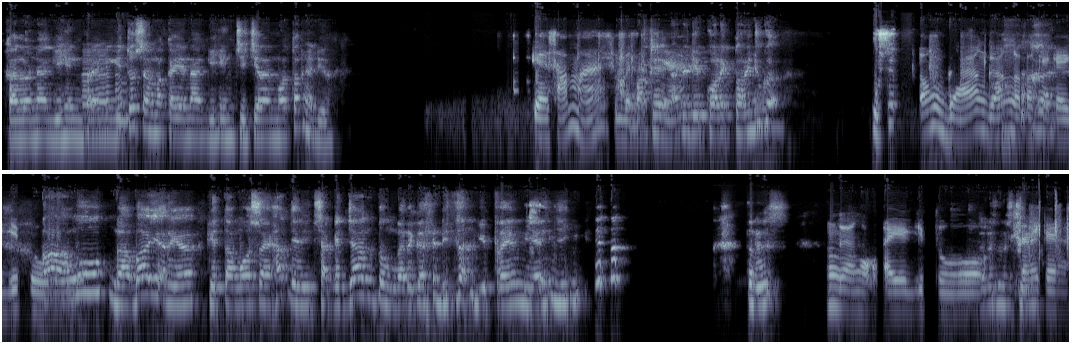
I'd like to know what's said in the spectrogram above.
kalau nagihin premi Hmm. itu sama kayak nagihin cicilan motornya deal. ya sama Pakai ada sebenarnya debt kolektornya juga. Buset, oh enggak enggak enggak pakai kayak gitu Kamu nggak bayar ya? Kita mau sehat jadi sakit jantung gara-gara ditagih premi anjing. Terus enggak enggak kayak gitu Terus, terus, misalnya kayak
